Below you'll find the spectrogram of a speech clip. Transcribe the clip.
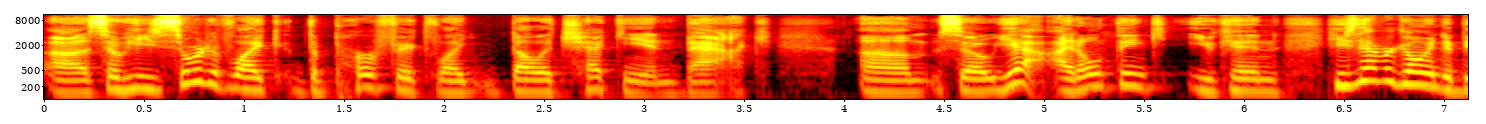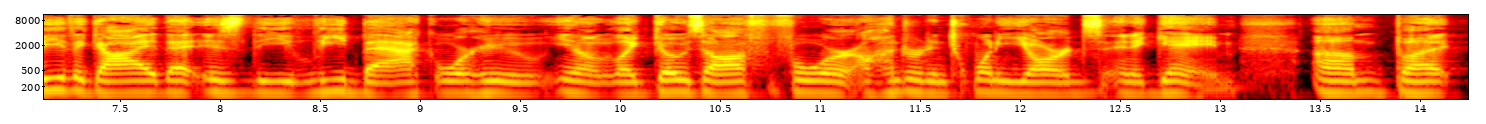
Uh, so he's sort of like the perfect like Belichickian back. Um, so yeah, I don't think you can. He's never going to be the guy that is the lead back or who you know like goes off for 120 yards in a game. Um, but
